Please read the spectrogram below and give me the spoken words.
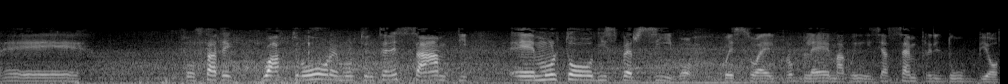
E sono state quattro ore molto interessanti e molto dispersivo, questo è il problema, quindi si ha sempre il dubbio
